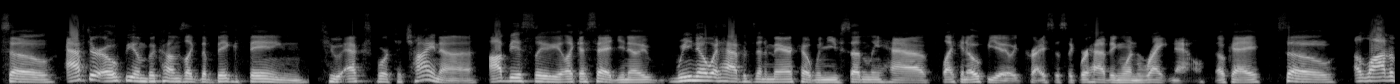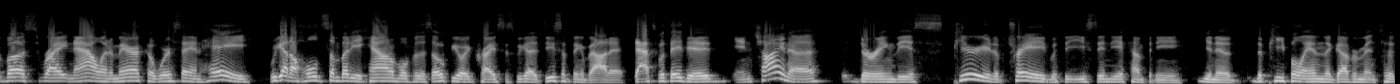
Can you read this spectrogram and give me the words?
So after opium becomes like the big thing to export to China, obviously, like I said, you know, we know what happens in America when you suddenly have like an opioid crisis, like we're having one right now. Okay. So a lot of us right now in America, we're saying, hey, we got to hold somebody accountable for this opioid crisis. We got to do something about it. That's what they did in China during this period of trade with the East India Company. You know, the people and the government to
